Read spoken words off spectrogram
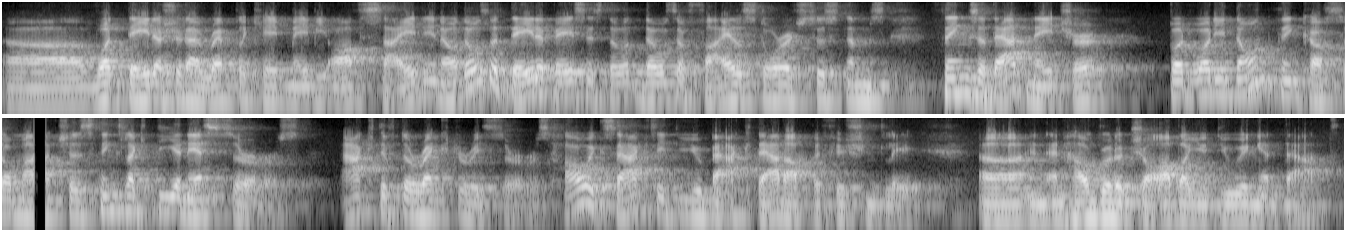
uh, what data should I replicate maybe offsite, you know, those are databases, those are file storage systems, things of that nature. But what you don't think of so much is things like DNS servers Active Directory servers. How exactly do you back that up efficiently? Uh, and, and how good a job are you doing at that?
